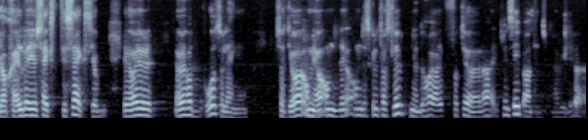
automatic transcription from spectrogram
Jag själv är ju 66. Jag, jag, har ju jag har hållit på så länge. Så att jag, om, jag, om, det, om det skulle ta slut nu, då har jag fått göra i princip allting som jag vill göra.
